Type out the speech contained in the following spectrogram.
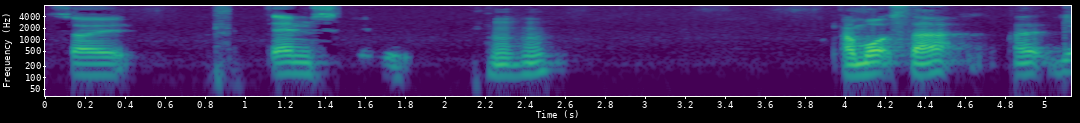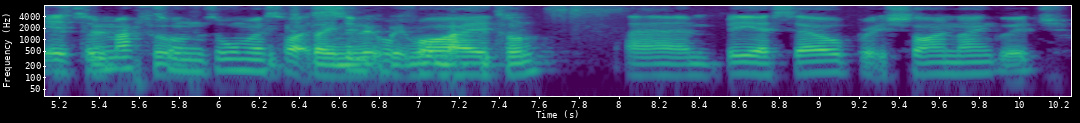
so, them skills. Mm-hmm. And what's that? Uh, yeah, so Makaton's sort of almost like simplified um, BSL, British Sign Language.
